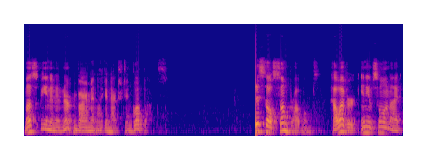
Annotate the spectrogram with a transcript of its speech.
must be in an inert environment like a nitrogen glove box. This solves some problems. However, indium selenide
